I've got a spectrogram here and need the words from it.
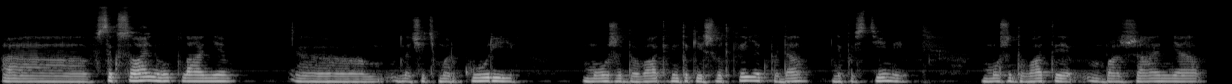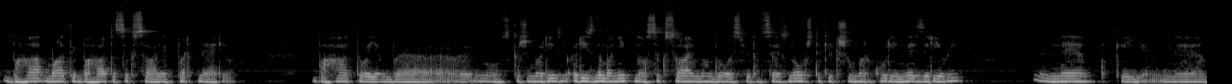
А в сексуальному плані, е, значить, Меркурій може давати, він такий швидкий, якби, да, непостійний, може давати бажання бага, мати багато сексуальних партнерів, багато, якби, ну, скажімо, різно, різноманітного сексуального досвіду. Це знову ж таки, якщо Меркурій не зрілий, не такий, не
